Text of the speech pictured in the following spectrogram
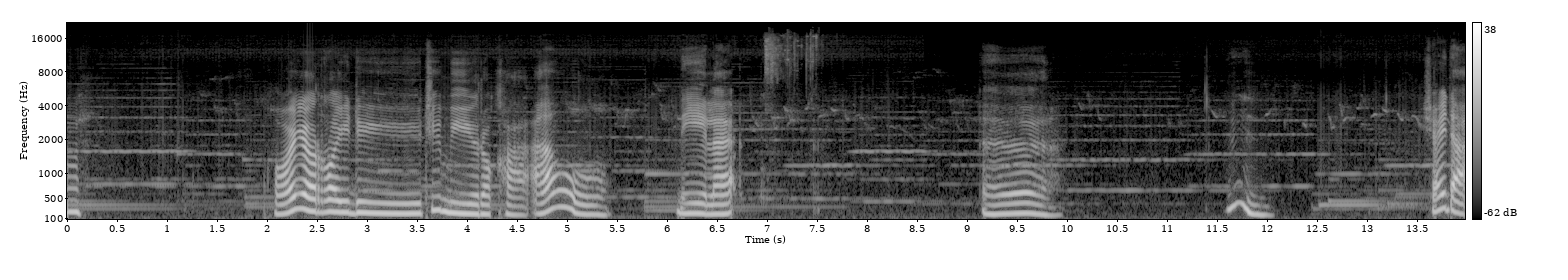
ม ขายอะไรดีที่มีราคา เอ้า นี่แหละ เออ อืม ใช้ได้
